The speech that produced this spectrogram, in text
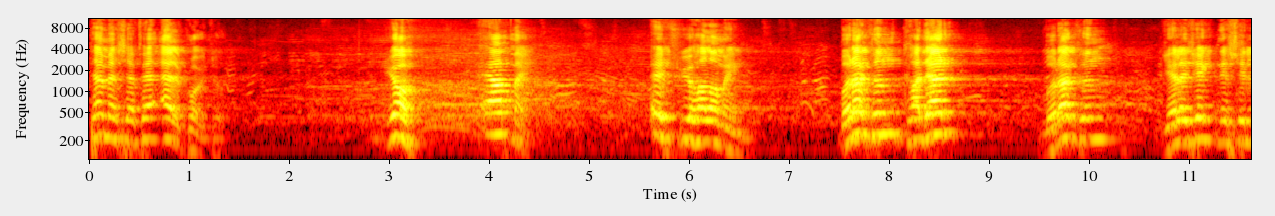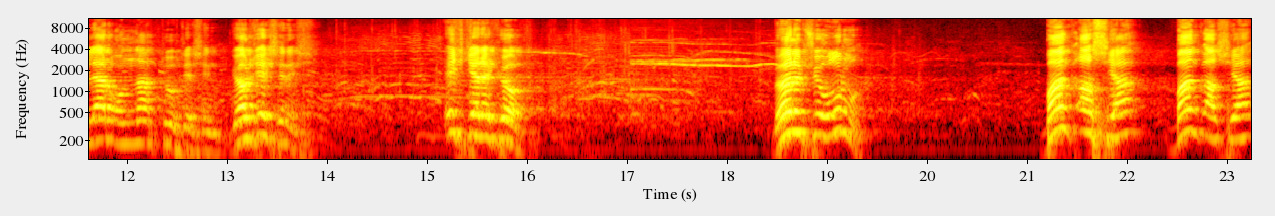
TMSF el koydu. Yok, yapmayın. Hiç yuhalamayın. Bırakın kader, bırakın gelecek nesiller onlar tuh desin. Göreceksiniz. Hiç gerek yok. Böyle bir şey olur mu? Bank Asya, Bank Asya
